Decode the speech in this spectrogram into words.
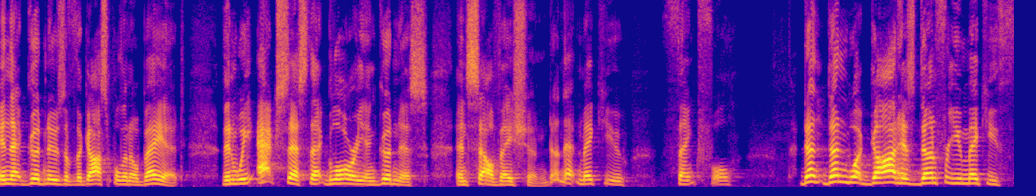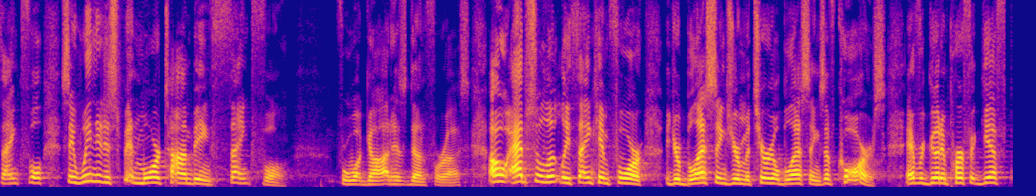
in that good news of the gospel and obey it, then we access that glory and goodness and salvation. Doesn't that make you thankful? Doesn't, doesn't what God has done for you make you thankful? See, we need to spend more time being thankful for what God has done for us. Oh, absolutely thank Him for your blessings, your material blessings, of course. Every good and perfect gift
